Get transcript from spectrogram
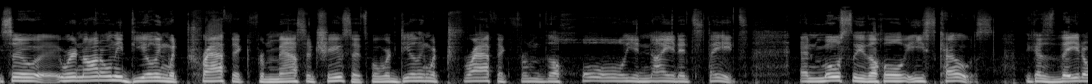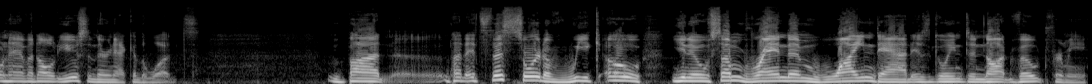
So we're not only dealing with traffic from Massachusetts, but we're dealing with traffic from the whole United States and mostly the whole East Coast because they don't have adult use in their neck of the woods. But uh, but it's this sort of weak. Oh, you know, some random wine dad is going to not vote for me.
